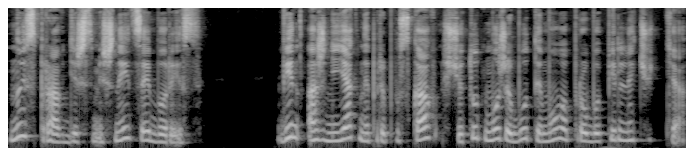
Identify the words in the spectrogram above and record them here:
Ну і справді ж смішний цей Борис. Він аж ніяк не припускав, що тут може бути мова про бопільне чуття.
